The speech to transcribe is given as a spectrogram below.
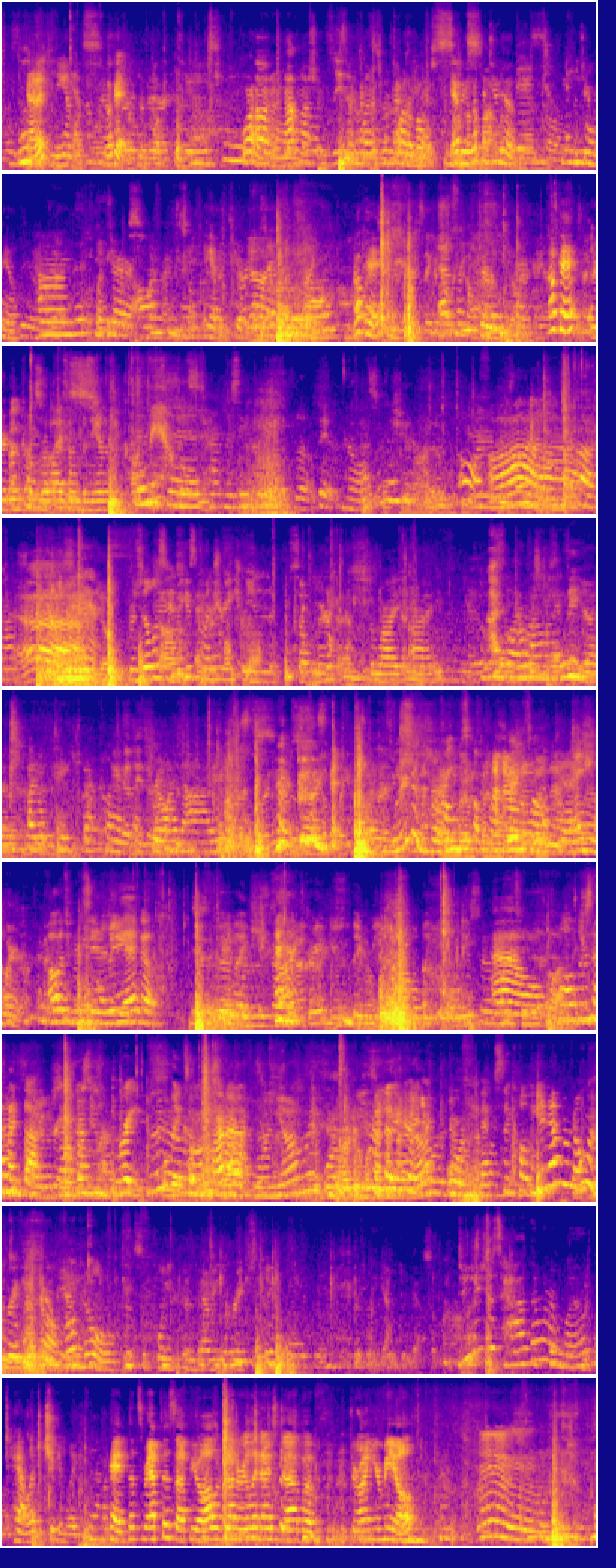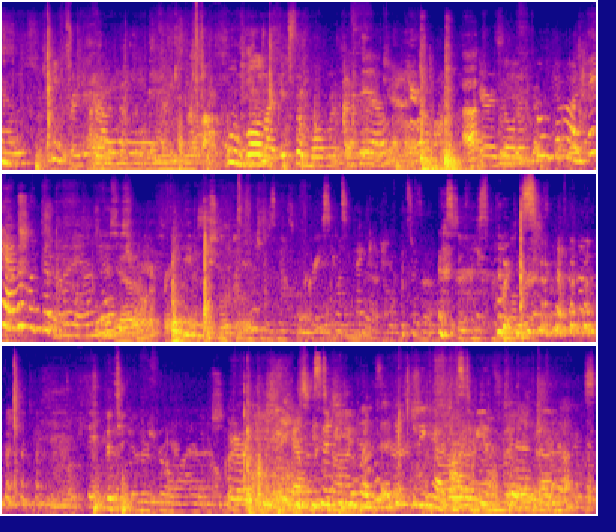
Got it? Bananas. Okay. Oh, no, not mushrooms. These are watermelons. Abby, what did you have? What's your meal? Um, these are all Okay, That's like their okay. Their income relies on bananas and This coffee. is from the same place No. Ah. Ah. Brazil is the biggest country in South America, the wide eye. I don't take that class. Okay. Grapes come from anywhere. Oh, it's from San Diego. If they're like exotic grapes, they would be probably Italy. Ow. Well, they're not exotic grapes. They're just grapes. Well, they come from California or Louisiana. Or Mexico. You never know where grapes are from. I know, that's the point in having grapes labeled. Did you just have that on a loud? Metallic chicken leg. Okay, let's wrap this up. You all have done a really nice job of drawing your meal. Ooh, Oh God. Hey, I haven't looked at.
